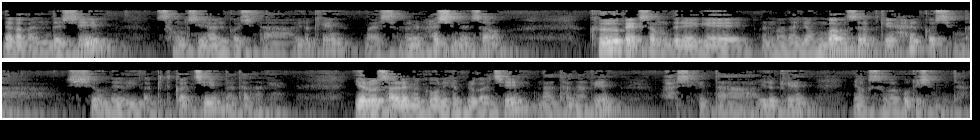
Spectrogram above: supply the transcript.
내가 반드시 성취할 것이다. 이렇게 말씀을 하시면서 그 백성들에게 얼마나 영광스럽게 할 것인가. 시온의 의가 빛같이 나타나게. 예루살렘의 구원이 횃불같이 나타나게 하시겠다. 이렇게 약속하고 계십니다.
